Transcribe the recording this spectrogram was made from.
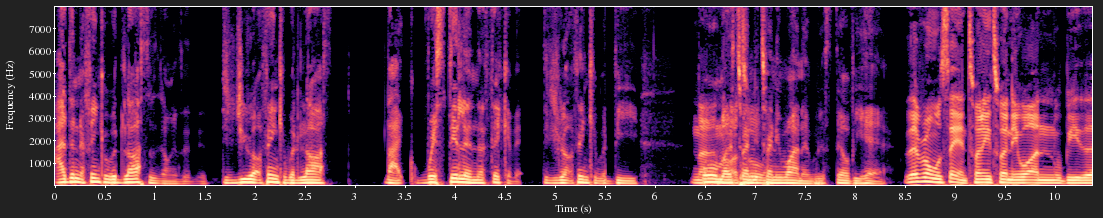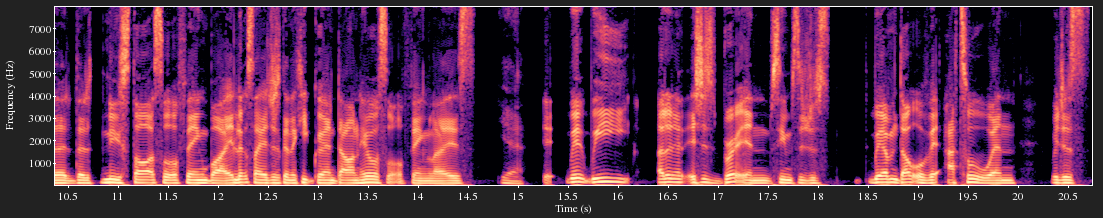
I didn't think it would last as long as it did. Did you not think it would last? Like we're still in the thick of it. Did you not think it would be No, almost not at all. 2021 and we'll still be here? Everyone was saying 2021 will be the, the new start sort of thing, but it looks like it's just going to keep going downhill sort of thing. Like, it's, Yeah, it, we, we, I don't know, it's just Britain seems to just, we haven't dealt with it at all. And we're just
